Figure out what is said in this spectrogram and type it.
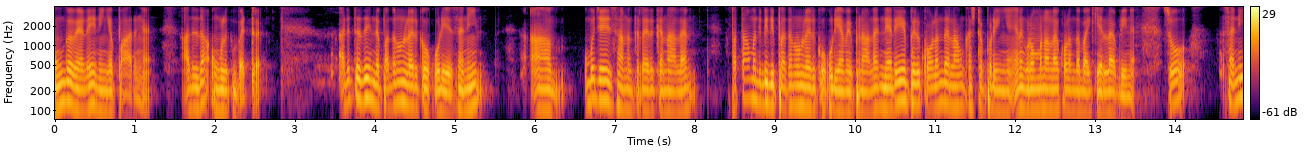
உங்கள் வேலையை நீங்கள் பாருங்கள் அதுதான் உங்களுக்கு பெட்ரு அடுத்தது இந்த பதினொன்றில் இருக்கக்கூடிய சனி ஆஹ், உபஜய ஸ்தானத்தில் இருக்கனால பத்தாம் அதிபதி பதினொன்றில் இருக்கக்கூடிய அமைப்பினால் நிறைய பேர் குழந்தை எல்லாம் கஷ்டப்படுவீங்க. எனக்கு ரொம்ப நாளாக குழந்தை பாக்கியம் இல்லை அப்படின்னு. ஸோ சனி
